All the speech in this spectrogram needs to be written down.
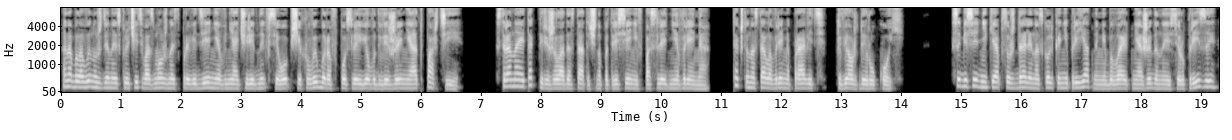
она была вынуждена исключить возможность проведения внеочередных всеобщих выборов после ее выдвижения от партии. Страна и так пережила достаточно потрясений в последнее время так что настало время править твердой рукой. Собеседники обсуждали, насколько неприятными бывают неожиданные сюрпризы,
